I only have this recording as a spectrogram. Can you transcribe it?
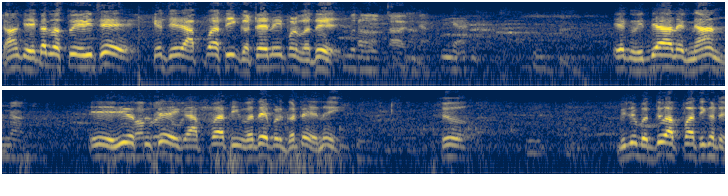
કારણ કે એક જ વસ્તુ એવી છે કે જે આપવાથી ઘટે નહીં પણ વધે. એક વિદ્યા અને જ્ઞાન એ એવી વસ્તુ છે કે આપવાથી વધે પણ ઘટે નહીં. જો બીજું બધું આપવાથી ઘટે.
